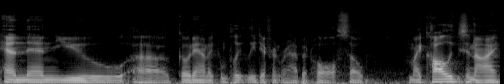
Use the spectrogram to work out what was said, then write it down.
and then you uh, go down a completely different rabbit hole. So, my colleagues and I,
